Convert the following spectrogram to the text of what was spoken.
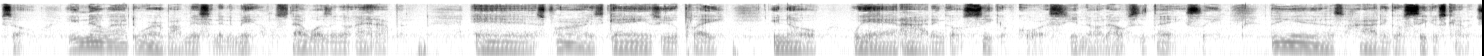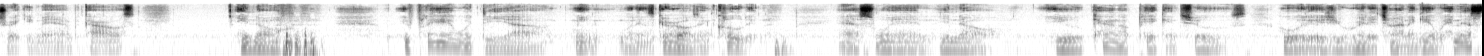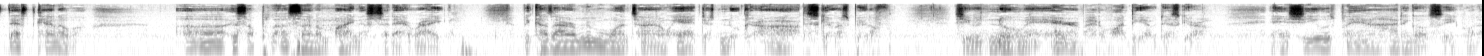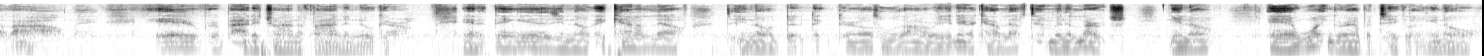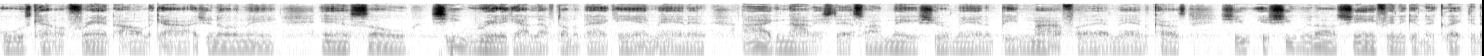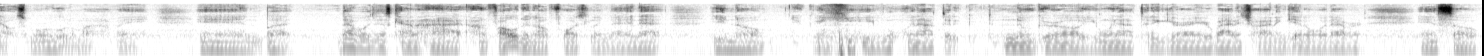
So you never have to worry about missing any meals. That wasn't going to happen. And as far as games you play, you know, we had hide and go seek, of course. You know, that was the thing. See, thing is, hide and go seek is kind of tricky, man, because, you know, you play it with the, uh, when, when it's girls included. That's when, you know, you kind of pick and choose who it is you're really trying to get with. And that's that's kind of a uh, it's a plus and a minus to that, right? Because I remember one time we had this new girl. Oh, this girl was beautiful. She was new, man. Everybody wanted to get with this girl. And she was playing hide and go seek with us. Oh, man. Everybody trying to find a new girl. And the thing is, you know, it kind of left, you know, the, the girls who was already there kind of left them in the lurch, you know. And one girl in particular, you know, who was kind of a friend to all the guys, you know what I mean? And so she really got left on the back end, man. And I acknowledged that, so I made sure, man, to be mindful of that, man, because she, if she with us, she ain't finna get neglected. That was some rule of mine, man. And, but that was just kind of how it unfolded, unfortunately, man. That, you know, you went out to the, the new girl, you went out to the girl, everybody trying to get her, whatever. And so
